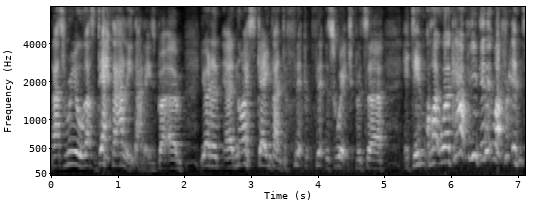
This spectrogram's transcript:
That's real. That's Death Alley, that is. But um, you had a, a nice game plan to flip flip the switch, but uh, it didn't quite work out for you, did it, my friend?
